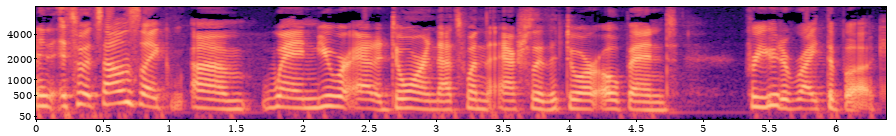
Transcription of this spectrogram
And so it sounds like um, when you were at Adorn, that's when the, actually the door opened for you to write the book,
